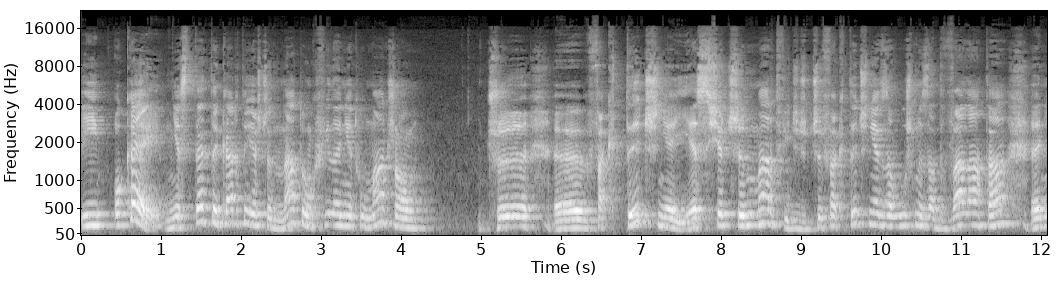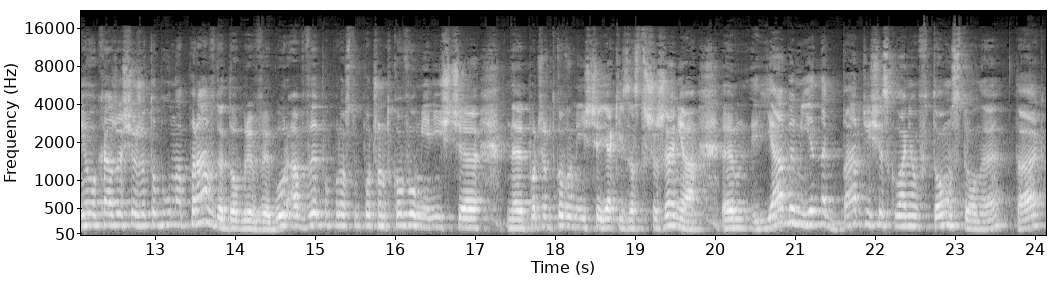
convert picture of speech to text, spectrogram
I okej, niestety karty jeszcze na tą chwilę nie tłumaczą, czy e, faktycznie jest się czym martwić? Czy, faktycznie, załóżmy, za dwa lata e, nie okaże się, że to był naprawdę dobry wybór, a wy po prostu początkowo mieliście, e, początkowo mieliście jakieś zastrzeżenia? Ja bym jednak bardziej się skłaniał w tą stronę, tak,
